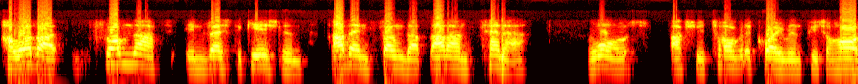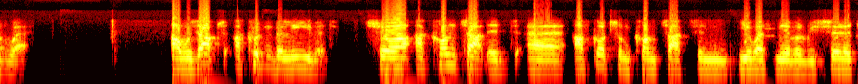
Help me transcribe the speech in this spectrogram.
However, from that investigation, I then found that that antenna was actually a target acquiring piece of hardware. I was up, I couldn't believe it. So I, I contacted, uh, I've got some contacts in US Naval Research,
